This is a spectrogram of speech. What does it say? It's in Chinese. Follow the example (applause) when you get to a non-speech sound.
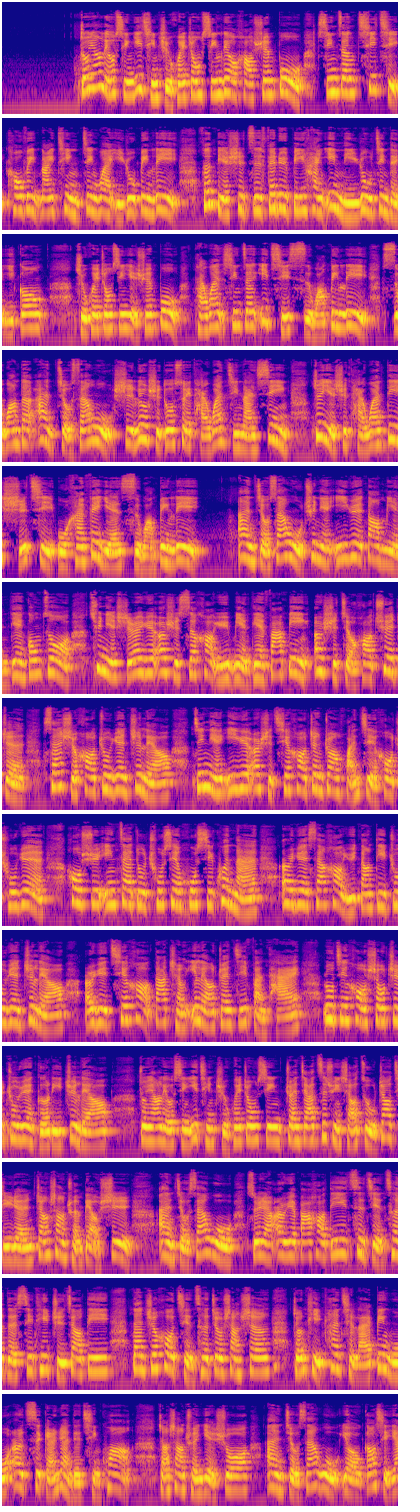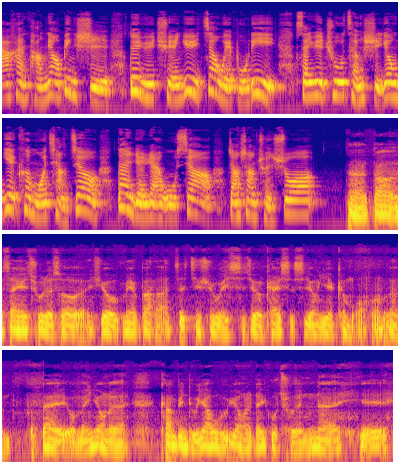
中央流行疫情指挥中心六号宣布新增七起 COVID-19 境外移入病例，分别是自菲律宾和印尼入境的移工。指挥中心也宣布，台湾新增一起死亡病例，死亡的案九三五是六十多岁台湾籍男性，这也是台湾第十起武汉肺炎死亡病例。按九三五去年一月到缅甸工作，去年十二月二十四号于缅甸发病，二十九号确诊，三十号住院治疗。今年一月二十七号症状缓解后出院，后续因再度出现呼吸困难，二月三号于当地住院治疗，二月七号搭乘医疗专机返台，入境后收治住院隔离治疗。中央流行疫情指挥中心专家咨询小组召集人张尚纯表示，按九三五。虽然二月八号第一次检测的 CT 值较低，但之后检测就上升，整体看起来并无二次感染的情况。张尚纯也说，按九三五有高血压和糖尿病史，对于痊愈较为不利。三月初曾使用叶克膜抢救，但仍然无效。张尚纯说。那到三月初的时候就没有办法再继续维持，就开始使用叶克膜。嗯，在我们用了抗病毒药物，用了类固醇，那也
